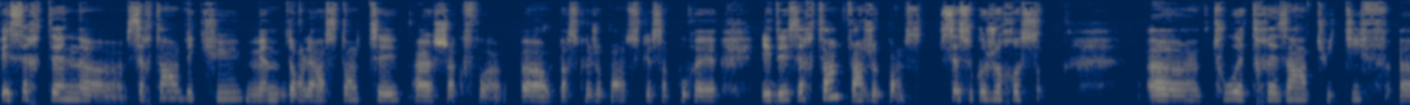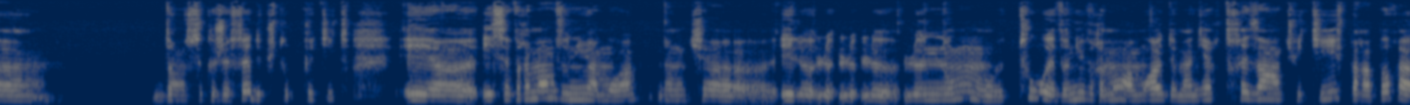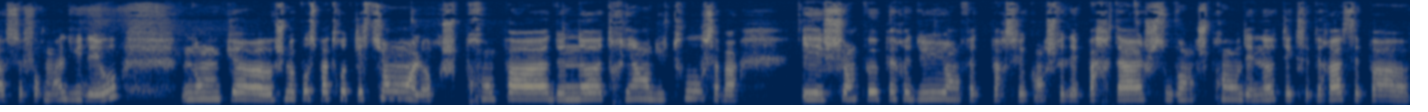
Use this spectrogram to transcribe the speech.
et certaines, euh, certains vécus, même dans l'instant T à chaque fois, euh, parce que je pense que ça pourrait aider certains. Enfin, je pense. C'est ce que je ressens. Euh, tout est très intuitif dans ce que je fais depuis toute petite. Euh, et, c'est vraiment venu à moi. Donc, euh, et le, le, le, nom, tout est venu vraiment à moi de manière très intuitive par rapport à ce format de vidéo. Donc, euh, je me pose pas trop de questions. Alors, je prends pas de notes, rien du tout. Ça va. Et je suis un peu perdue en fait parce que quand je fais des partages, souvent je prends des notes, etc. C'est pas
